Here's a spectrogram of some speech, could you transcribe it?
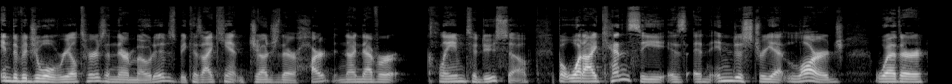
individual realtors and their motives because I can't judge their heart and I never claim to do so. But what I can see is an industry at large, whether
